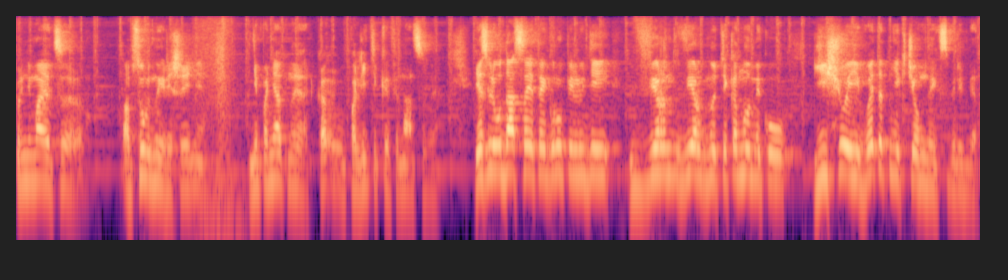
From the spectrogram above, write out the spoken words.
принимаются абсурдные решения непонятная политика финансовая. Если удастся этой группе людей ввергнуть экономику еще и в этот никчемный эксперимент,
